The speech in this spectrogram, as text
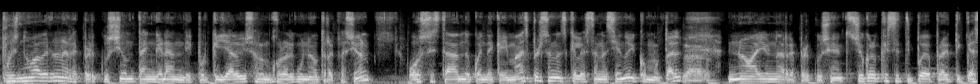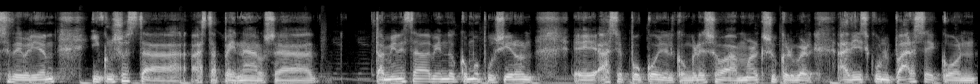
pues no va a haber una repercusión tan grande porque ya lo hizo a lo mejor alguna otra ocasión o se está dando cuenta que hay más personas que lo están haciendo y como tal claro. no hay una repercusión. Entonces yo creo que este tipo de prácticas se deberían incluso hasta, hasta penar, o sea, también estaba viendo cómo pusieron eh, hace poco en el Congreso a Mark Zuckerberg a disculparse con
